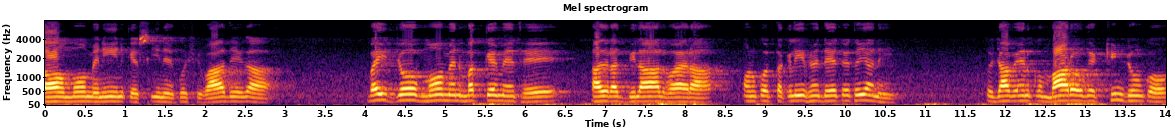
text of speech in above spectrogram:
قوم مومنین کے سینے کو شفا دے گا۔ بھائی، جو مومن مکے میں تھے، حضرت بلال وغیرہ، ان کو تکلیفیں دیتے تھے یا نہیں؟ تو جب ان کو مارو گے ٹھنڈوں کو،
